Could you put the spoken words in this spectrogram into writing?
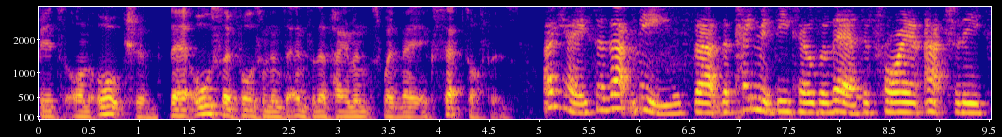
bids on auction. They're also forcing them to enter their payments when they accept offers. okay so that means that the payment details are there to try and actually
